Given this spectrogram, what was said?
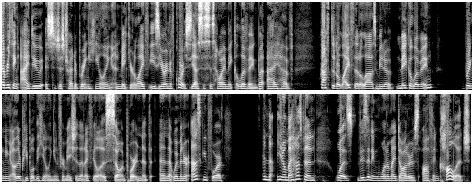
Everything I do is to just try to bring healing and make your life easier. And of course, yes, this is how I make a living, but I have crafted a life that allows me to make a living bringing other people the healing information that I feel is so important and that women are asking for. And, you know, my husband was visiting one of my daughters off in college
